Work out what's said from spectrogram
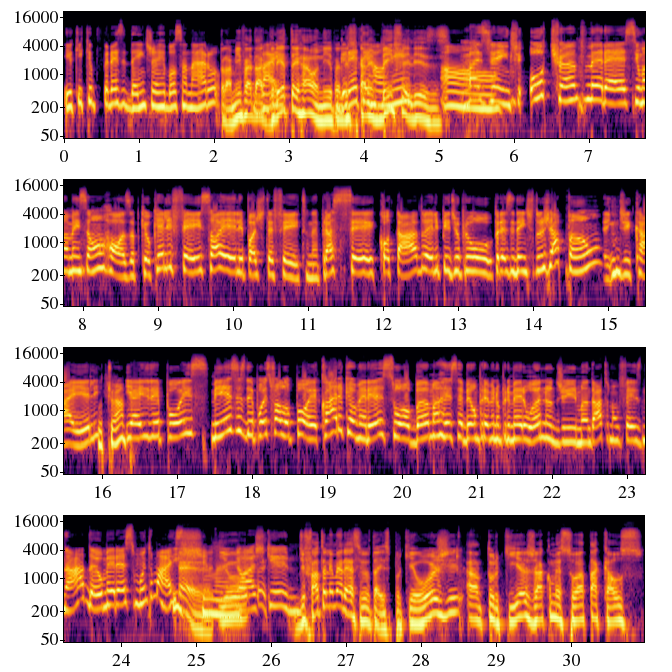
E o que, que o presidente Jair Bolsonaro. Para mim, vai dar vai... Greta e Raoni, para eles ficarem bem felizes. Oh. Mas, gente, o Trump merece uma menção honrosa, porque o que ele fez, só ele pode ter feito, né? Para ser cotado, ele pediu pro presidente do Japão indicar ele. O Trump? E aí, depois, meses depois, falou: pô, é claro que eu mereço. O Obama recebeu um prêmio no primeiro ano de mandato, não fez nada. Eu mereço muito mais. É, eu, eu acho que. De fato, ele merece, viu, Thaís? Porque hoje a Turquia já começou a atacar os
